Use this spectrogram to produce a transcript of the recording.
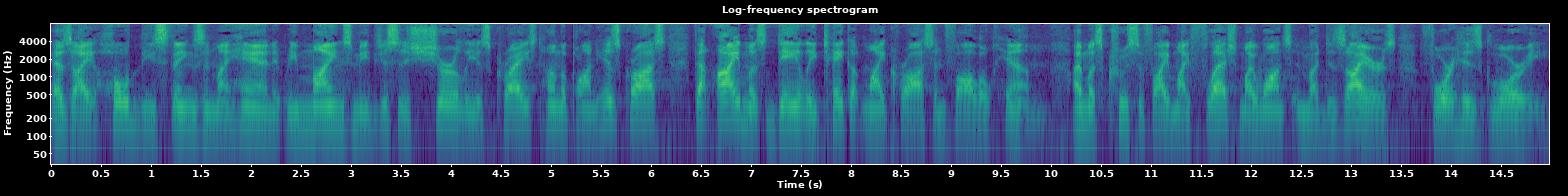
As I hold these things in my hand, it reminds me, just as surely as Christ hung upon his cross, that I must daily take up my cross and follow him. I must crucify my flesh, my wants, and my desires for his glory.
